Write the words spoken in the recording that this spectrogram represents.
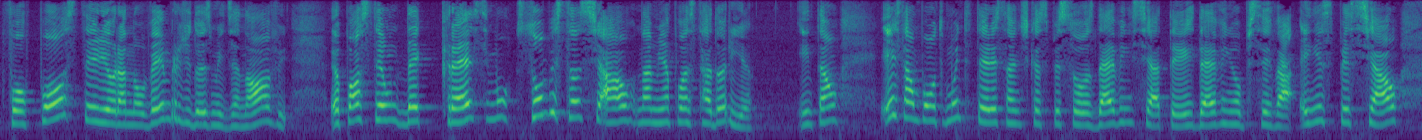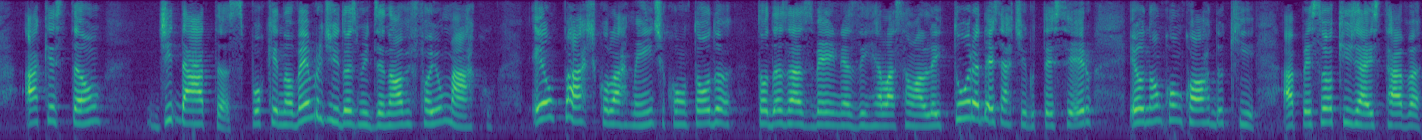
for posterior a novembro de 2019, eu posso ter um decréscimo substancial na minha aposentadoria. Então, esse é um ponto muito interessante que as pessoas devem se ater, devem observar, em especial a questão de datas, porque novembro de 2019 foi o um marco. Eu, particularmente, com todo, todas as vênias em relação à leitura desse artigo 3 eu não concordo que a pessoa que já estava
